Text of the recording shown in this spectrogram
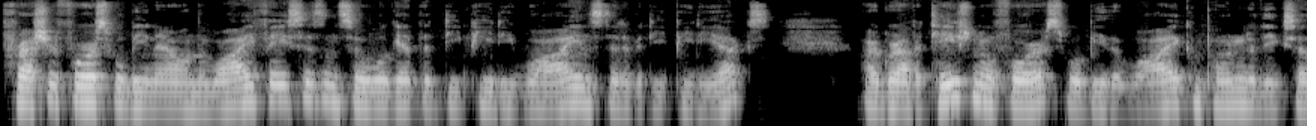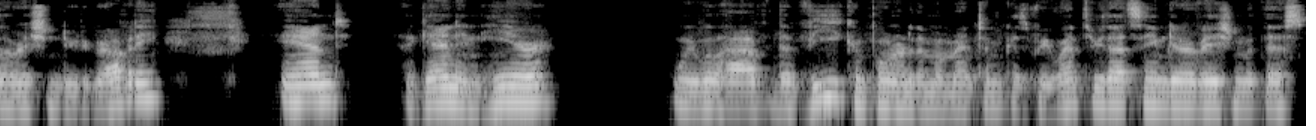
pressure force will be now on the y faces, and so we'll get the dp dy instead of a dp dx. Our gravitational force will be the y component of the acceleration due to gravity. And again in here, we will have the v component of the momentum, because if we went through that same derivation with this,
